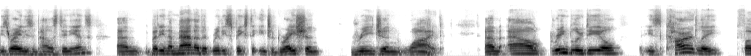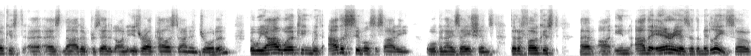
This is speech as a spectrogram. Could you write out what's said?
Israelis and Palestinians, um, but in a manner that really speaks to integration region wide. Um, our Green Blue Deal is currently focused, uh, as Nada presented, on Israel, Palestine, and Jordan, but we are working with other civil society organizations that are focused uh, in other areas of the Middle East. So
